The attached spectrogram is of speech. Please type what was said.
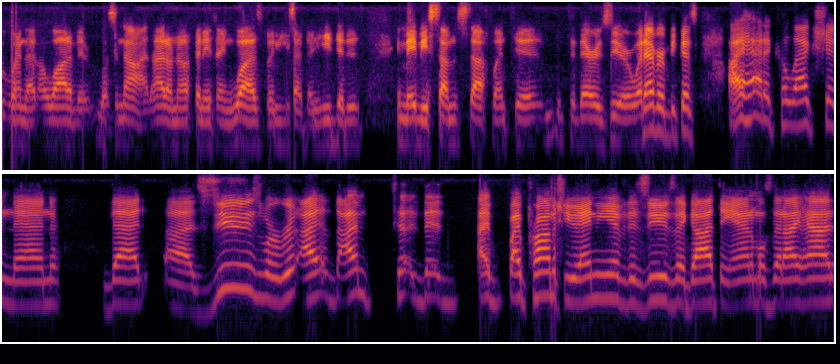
learned that a lot of it was not. I don't know if anything was, but he said that he did it. Maybe some stuff went to to their zoo or whatever. Because I had a collection then that uh, zoos were. I I'm I promise you, any of the zoos that got the animals that I had,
